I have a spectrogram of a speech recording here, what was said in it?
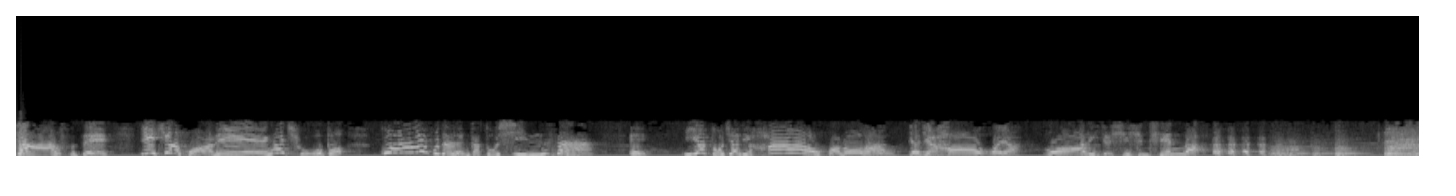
张夫子，你讲话呢，俺却不，怪不得人家多心噻。哎。你要多讲点好话喽！啊要讲好话呀，哪里就细心听了。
